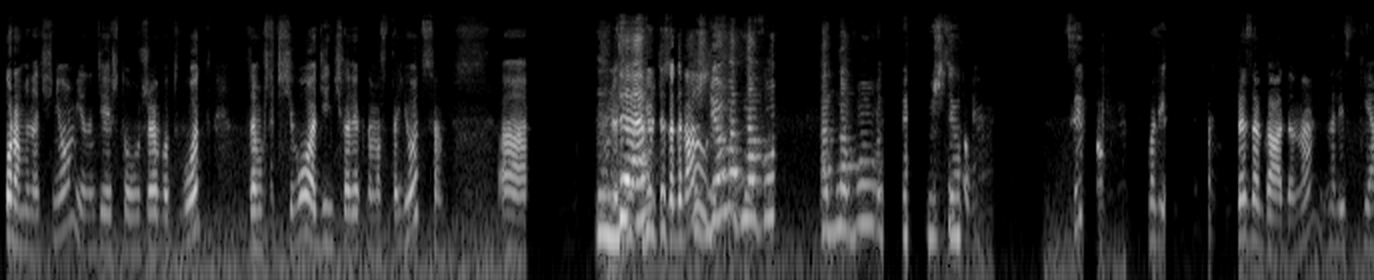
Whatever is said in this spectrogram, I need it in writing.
скоро мы начнем, я надеюсь, что уже вот-вот, потому что всего один человек нам остается. А, да, Юль, ты загадала? Ждем одного, одного вот, ждем. Цифра, смотри, уже загадана на листке.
